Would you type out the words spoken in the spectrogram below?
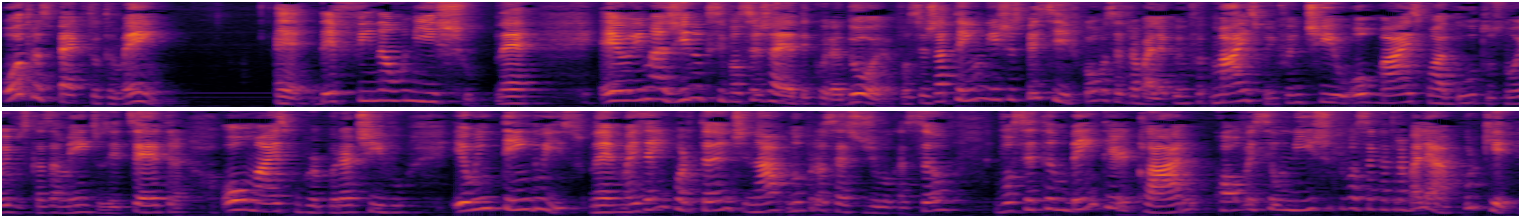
Outro aspecto também é defina um nicho, né? Eu imagino que se você já é decoradora, você já tem um nicho específico, ou você trabalha com, mais com infantil, ou mais com adultos, noivos, casamentos, etc., ou mais com corporativo. Eu entendo isso, né? Mas é importante na, no processo de locação você também ter claro qual vai ser o nicho que você quer trabalhar. Por quê?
